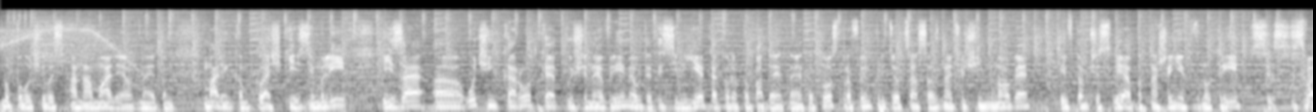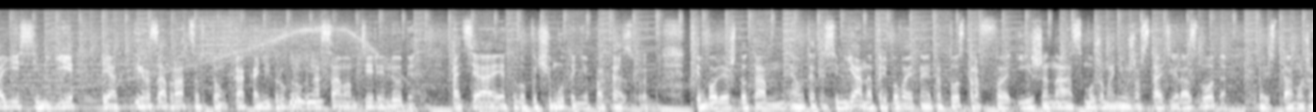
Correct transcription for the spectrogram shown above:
ну, получилась аномалия на этом маленьком клочке земли. И за э, очень короткое отпущенное время вот этой семье, которая попадает на этот остров, им придется осознать очень многое, и в том числе об отношениях внутри своей семьи, и, от- и разобраться в том, как они друг друга на самом деле любят, хотя этого почему-то не показывают. Тем более, что там вот эта семья, она прибывает на этот остров, э, и жена с мужем, они уже в стадии развода, то есть там уже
